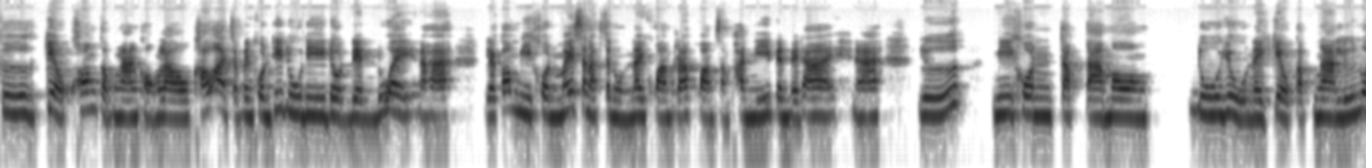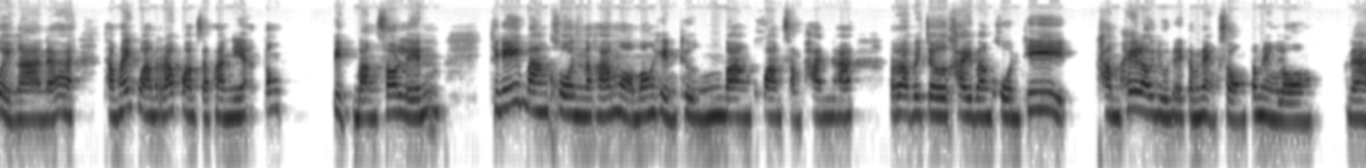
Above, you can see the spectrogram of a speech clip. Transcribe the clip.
คือเกี่ยวข้องกับงานของเราเขาอาจจะเป็นคนที่ดูดีโดดเด่นด้วยนะคะ แล้วก็มีคนไม่สนับสนุนในความรักความสัมพันธ์นี้เป็นไปได้นะคะหรือมีคนจับตามองดูอยู่ในเกี่ยวกับงานหรือหน่วยงานนะคะทำให้ความรักความสัมพันธ์เนี้ยต้องปิดบังซ่อนเลน ทีนี้บางคนนะคะหมอมองเห็นถึงบางความสัมพันธ์นะคะเราไปเจอใครบางคนที่ทำให้เราอยู่ในตำแหน่งสองตำแหน่งรองนะ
